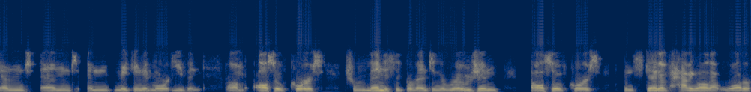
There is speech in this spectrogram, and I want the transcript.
and and and making it more even. Um, also, of course, tremendously preventing erosion. Also, of course, instead of having all that water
